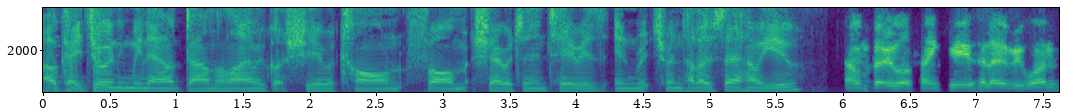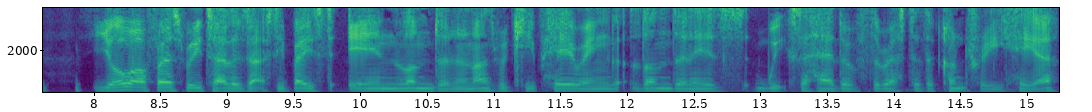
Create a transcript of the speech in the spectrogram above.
Okay, joining me now down the line, we've got Shehryar Khan from Sheraton Interiors in Richmond. Hello, sir. How are you? I'm very well, thank you. Hello, everyone. You're our first retailer who's actually based in London, and as we keep hearing, London is weeks ahead of the rest of the country here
